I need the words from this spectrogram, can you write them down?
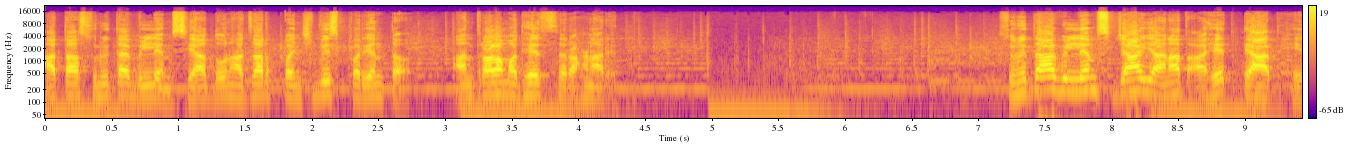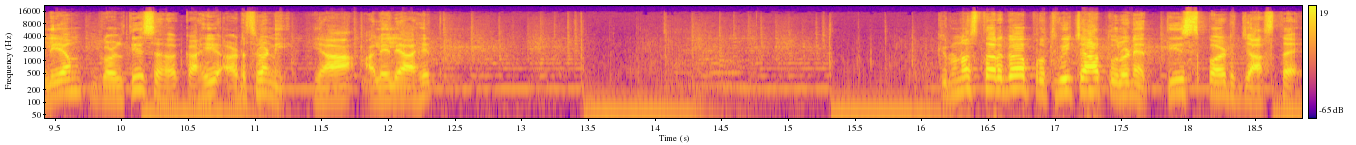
आता सुनीता विल्यम्स या दोन हजार पंचवीसपर्यंत अंतराळामध्येच राहणार आहेत. सुनीता विल्यम्स ज्या यानात आहेत त्यात हेलियम गळतीसह काही अडचणी या आलेल्या आहेत. किरणोत्सर्ग पृथ्वीच्या तुलनेत तीस पट जास्त आहे.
